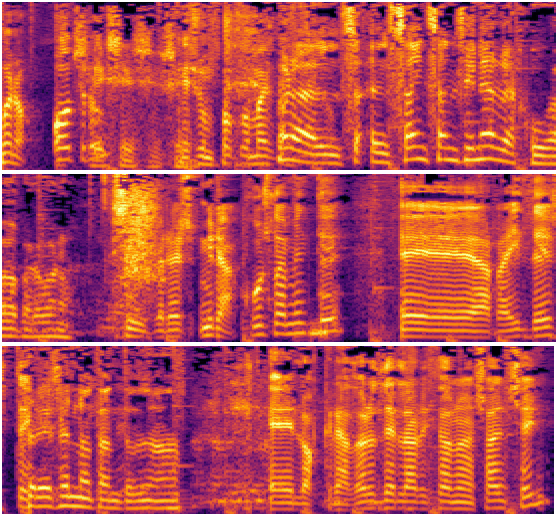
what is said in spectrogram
Bueno, otro que es un poco más... Bueno, el, el Saints and Sinner he jugado, pero bueno. Sí, pero es, mira, justamente eh, a raíz de este... Pero ese no tanto, no. Eh, los creadores del Arizona Sunshine,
